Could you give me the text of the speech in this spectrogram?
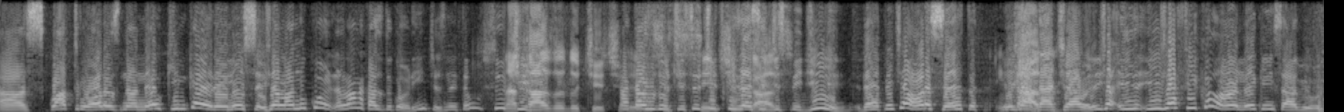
às 4 horas na Neoquímica Arena, ou seja, lá, no, lá na casa do Corinthians, né? Então, se o na Tite, casa do Tite. Na casa do Tite. Se o Tite quiser se despedir, de repente é a hora certa. Em ele casa. já dá tchau. Ele já, e, e já fica lá, né? Quem sabe o.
